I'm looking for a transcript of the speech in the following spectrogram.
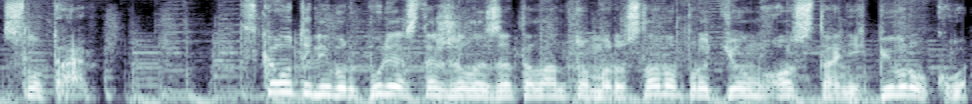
Слота. Скаути Ліверпуля стежили за талантом Мирослава протягом останніх півроку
